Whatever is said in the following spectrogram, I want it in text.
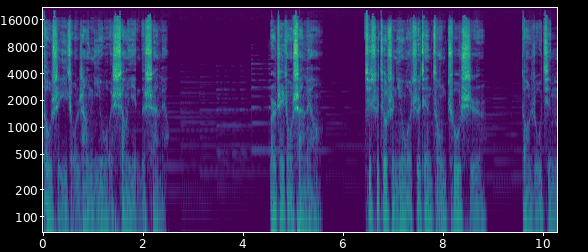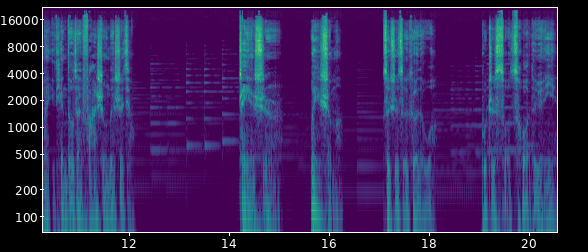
都是一种让你我上瘾的善良，而这种善良，其实就是你我之间从初始。到如今，每天都在发生的事情，这也是为什么此时此刻的我不知所措的原因。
